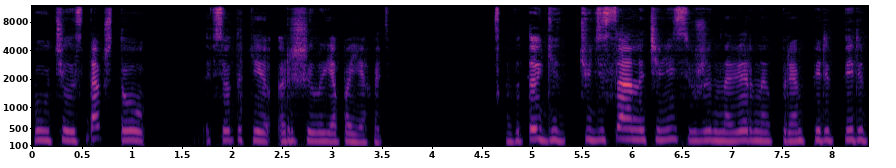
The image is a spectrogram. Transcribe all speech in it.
получилось так, что все-таки решила я поехать. В итоге чудеса начались уже, наверное, прям перед, перед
